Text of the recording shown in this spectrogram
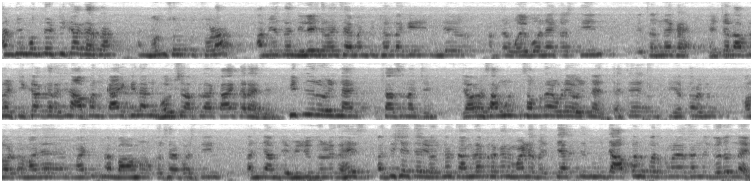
आणि तुम्ही फक्त टीका करता. आणि म्हणून सोडा. आम्ही आता निलेश राणे साहेबांनी ठरलं की म्हणजे आमचा वैभव नाईक असतील ते संध्या काय ह्याच्यात आपल्याला टीका करायची आपण काय केलं आणि भविष्यात आपल्याला काय करायचं आहे किती योजना आहेत शासनाचे? ज्यावेळेस सांगून संपणार एवढ्या योजना आहेत त्याचे येता मला वाटतं माझ्या माहितीत ना बाळामोळकर साहेब असतील अन्य आमचे विजू गणकर हे अतिशय त्या योजना चांगल्या प्रकारे मांडल्या पाहिजे. त्याचे मुद्दे आपण परत सांगणं गरज नाही.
